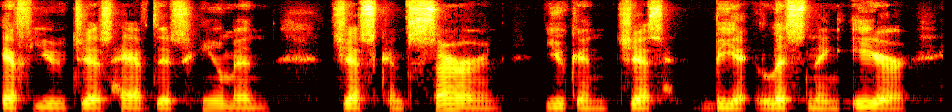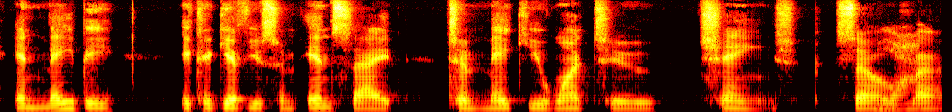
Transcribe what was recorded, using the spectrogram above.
if you just have this human just concern, you can just be a listening ear and maybe it could give you some insight to make you want to change. So yeah. uh,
